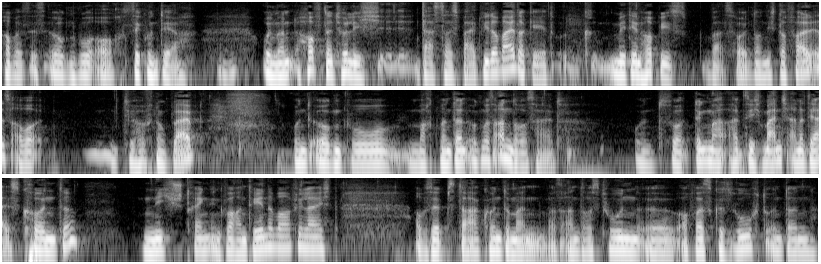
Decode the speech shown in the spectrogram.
aber es ist irgendwo auch sekundär. Und man hofft natürlich, dass das bald wieder weitergeht mit den Hobbys, was heute noch nicht der Fall ist, aber die Hoffnung bleibt. Und irgendwo macht man dann irgendwas anderes halt. Und so, denk mal, hat sich manch einer, der es konnte, nicht streng in Quarantäne war vielleicht, aber selbst da konnte man was anderes tun, äh, auch was gesucht und dann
